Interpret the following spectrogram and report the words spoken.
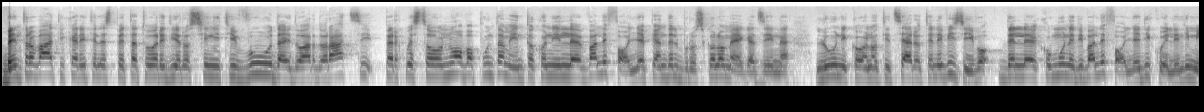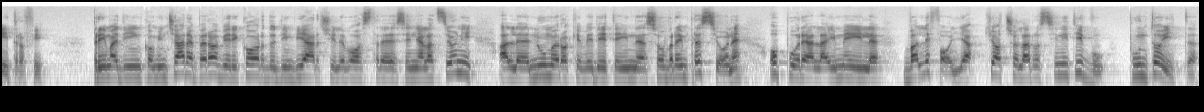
Bentrovati cari telespettatori di Rossini TV da Edoardo Razzi per questo nuovo appuntamento con il Valle Foglia e Pian del Bruscolo Magazine, l'unico notiziario televisivo del comune di Valle Foglia e di quelli limitrofi. Prima di incominciare però vi ricordo di inviarci le vostre segnalazioni al numero che vedete in sovraimpressione oppure alla email vallefoglia-rossinitv.it.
